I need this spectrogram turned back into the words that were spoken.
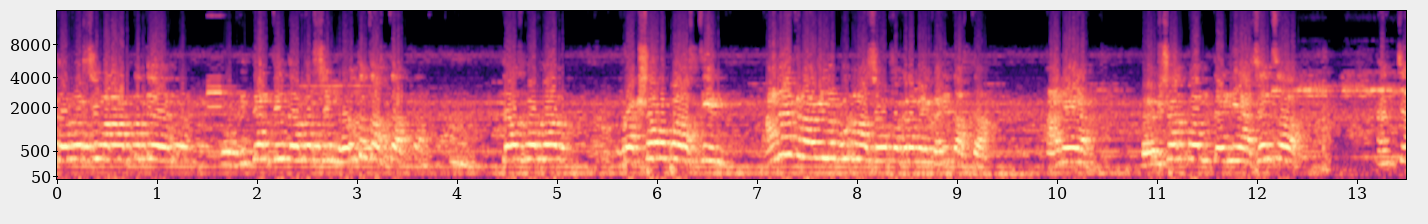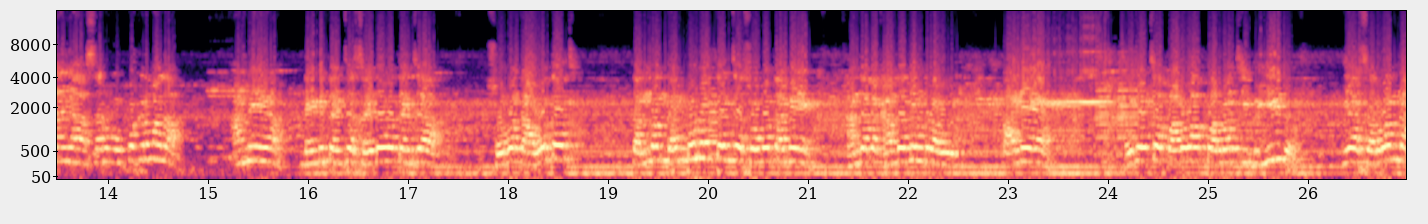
दरवर्षी मला वाटतं ते विद्यार्थी दरवर्षी मोडतच असतात. त्याचबरोबर वृक्षारोपण असतील अनेक नाविन्यपूर्ण असे उपक्रम हे करीत असतात. आणि भविष्यात पण त्यांनी असेच त्यांच्या या सर्व उपक्रमाला आम्ही नेहमी त्यांच्या सैदव त्यांच्यासोबत आहोतच. तन्मन धनपूर्वक त्यांच्यासोबत आम्ही खांद्याला खांदा देऊन राहू. आणि उद्याचा पारवा पर्वाची ईद या सर्वांना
